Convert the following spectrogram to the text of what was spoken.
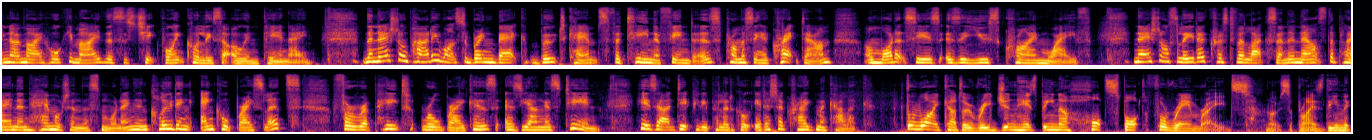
No mai hoki mai, this is Checkpoint, ko Lisa Owen tēnei. The National Party wants to bring back boot camps for teen offenders, promising a crackdown on what it says is a youth crime wave. Nationals leader Christopher Luxon announced the plan in Hamilton this morning, including ankle bracelets for repeat rule breakers as young as 10. Here's our Deputy Political Editor, Craig McCulloch. The Waikato region has been a hotspot for ram raids. No surprise then,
